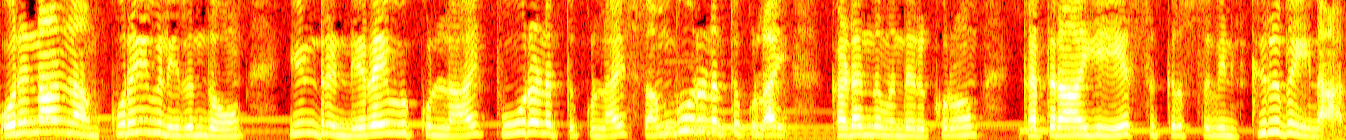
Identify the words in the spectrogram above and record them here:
ஒரு நாள் நாம் குறைவில் இருந்தோம். இன்று நிறைவுக்குள்ளாய் பூரணத்துக்குள்ளாய் சம்பூரணத்துக்குள்ளாய் கடந்து வந்திருக்கிறோம். கத்தராகிய இயேசு கிறிஸ்துவின் கிருபையினால்.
